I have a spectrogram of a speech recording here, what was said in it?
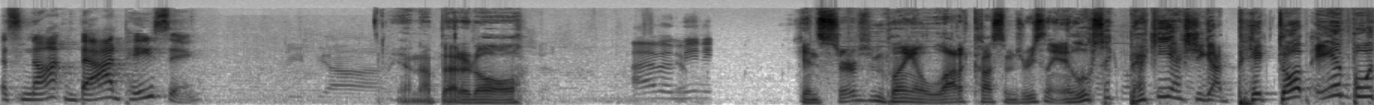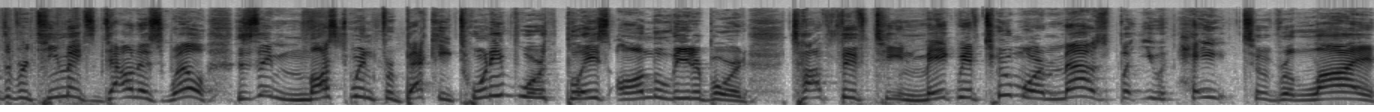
it's not bad pacing. Yeah, not bad at all. Again, Serve's been playing a lot of customs recently, and it looks like Becky actually got picked up and both of her teammates down as well. This is a must-win for Becky. 24th place on the leaderboard. Top 15 make. We have two more maps, but you hate to rely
